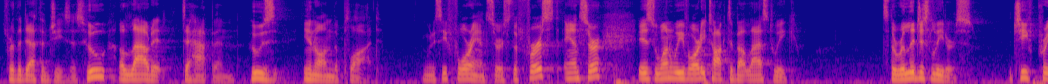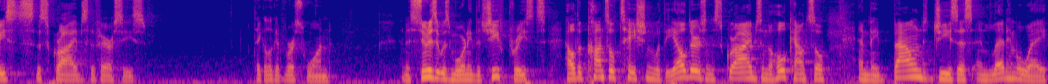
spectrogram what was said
for the death of Jesus? Who allowed it to happen? Who's in on the plot? We're going to see four answers. The first answer is one we've already talked about last week it's the religious leaders, the chief priests, the scribes, the Pharisees. Take a look at verse 1. And as soon as it was morning, the chief priests held a consultation with the elders and scribes and the whole council, and they bound Jesus and led him away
